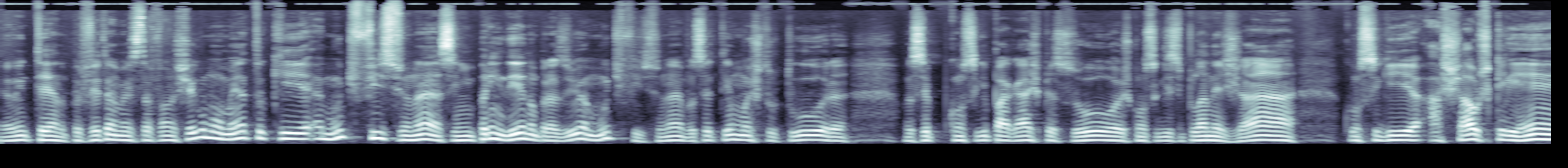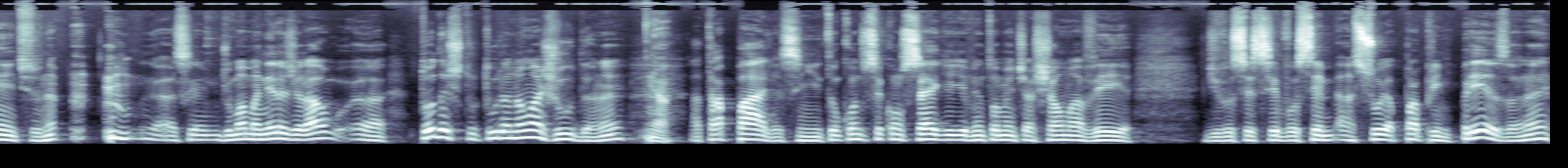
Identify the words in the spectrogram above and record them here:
Eu entendo perfeitamente o que você está falando. Chega um momento que é muito difícil, né? Assim, empreender no Brasil é muito difícil, né? Você tem uma estrutura, você conseguir pagar as pessoas, conseguir se planejar, conseguir achar os clientes, né? Assim, de uma maneira geral, eh, toda a estrutura não ajuda, né? É. Atrapalha, assim. Então, quando você consegue eventualmente achar uma veia de você ser você a sua própria empresa, né?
